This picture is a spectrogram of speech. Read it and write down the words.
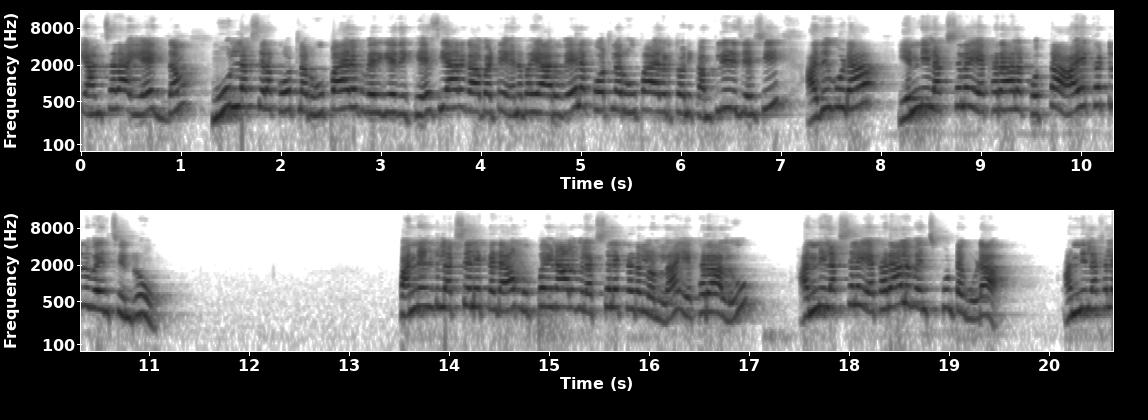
ఈ అంచనా ఏకదం. మూడు లక్షల కోట్ల రూపాయలకు పెరిగేది కేసీఆర్ కాబట్టి ఎనభై ఆరు వేల కోట్ల రూపాయలతో కంప్లీట్ చేసి అది కూడా ఎన్ని లక్షల ఎకరాల కొత్త ఆయకట్టును పెంచిండ్రు? పన్నెండు లక్షలు ఎక్కడ? ముప్పై నాలుగు లక్షల ఎక్కడల ఎకరాలు? అన్ని లక్షల ఎకరాలు పెంచుకుంటా కూడా అన్ని లక్షల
